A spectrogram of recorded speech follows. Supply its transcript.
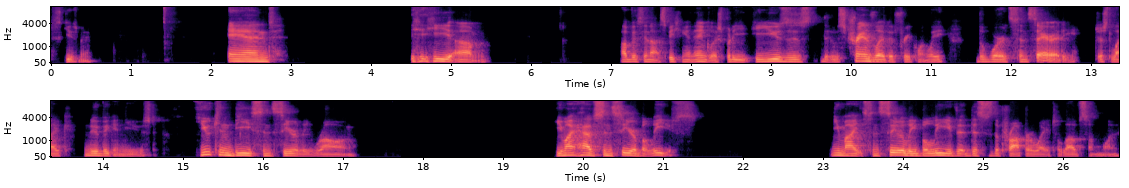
Excuse me. And he, he um, obviously not speaking in English, but he, he uses, it was translated frequently, the word sincerity just like Newbigin used. You can be sincerely wrong. You might have sincere beliefs. You might sincerely believe that this is the proper way to love someone,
